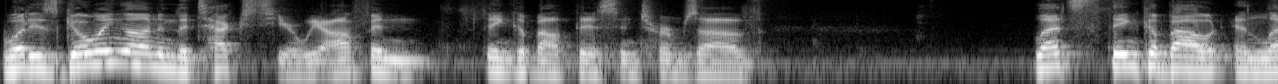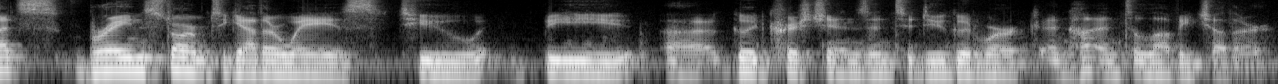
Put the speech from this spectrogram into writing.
What is going on in the text here, we often think about this in terms of let's think about and let's brainstorm together ways to be uh, good Christians and to do good work and, and to love each other.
